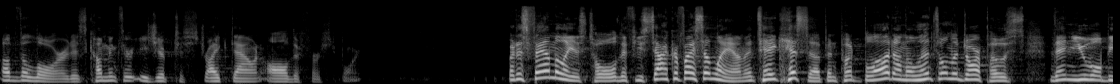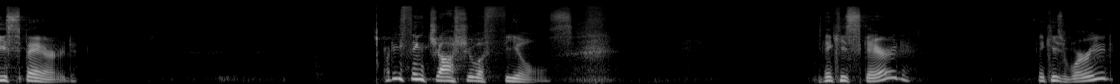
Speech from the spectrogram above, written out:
of the Lord is coming through Egypt to strike down all the firstborn. But his family is told if you sacrifice a lamb and take hyssop and put blood on the lintel and the doorposts, then you will be spared. What do you think Joshua feels? You think he's scared? Think he's worried?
